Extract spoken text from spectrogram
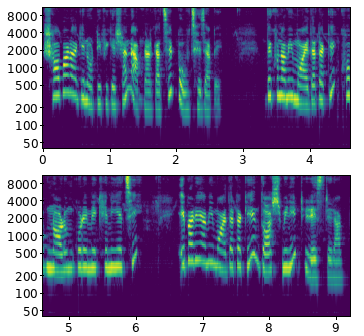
সবার আগে নোটিফিকেশান আপনার কাছে পৌঁছে যাবে। দেখুন, আমি ময়দাটাকে খুব নরম করে মেখে নিয়েছি। এবারে আমি ময়দাটাকে 10 মিনিট রেস্টে রাখব।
